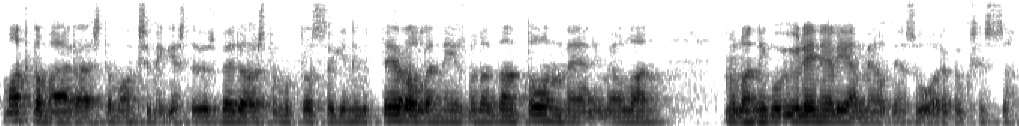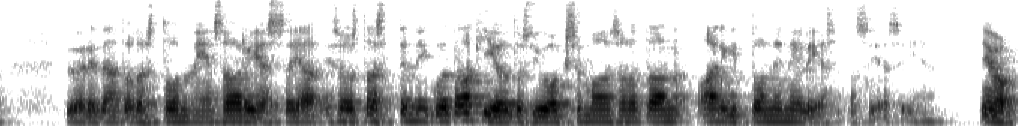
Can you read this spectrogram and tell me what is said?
matkamääräistä maksimikestävyysvedoista, mutta tuossakin niin Terolle, niin jos me laitetaan tonneja, niin me ollaan, me ollaan niin yli neljän minuutin suorituksessa. Pyöritään tuollaisessa tonnien sarjassa ja se olisi taas sitten, niin kuin, että Aki joutuisi juoksemaan, sanotaan ainakin tonni 400 siihen. Joo.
